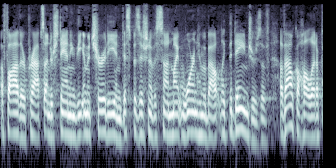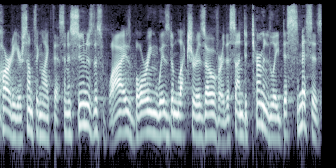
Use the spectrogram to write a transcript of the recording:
a father, perhaps understanding the immaturity and disposition of his son, might warn him about, like the dangers of, of alcohol at a party or something like this. And as soon as this wise, boring wisdom lecture is over, the son determinedly dismisses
